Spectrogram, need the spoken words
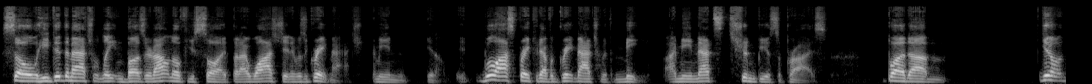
so he did the match with Leighton Buzzard. I don't know if you saw it, but I watched it. And it was a great match. I mean, you know, it, Will Ospreay could have a great match with me. I mean, that shouldn't be a surprise. But um, you know,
